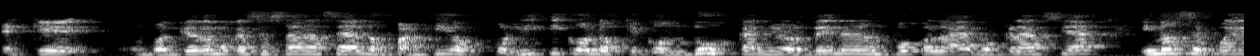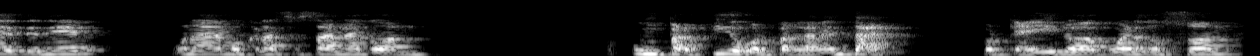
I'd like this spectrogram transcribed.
es que en cualquier democracia sana sean los partidos políticos los que conduzcan y ordenen un poco la democracia y no se puede tener una democracia sana con un partido por parlamentario, porque ahí los acuerdos son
